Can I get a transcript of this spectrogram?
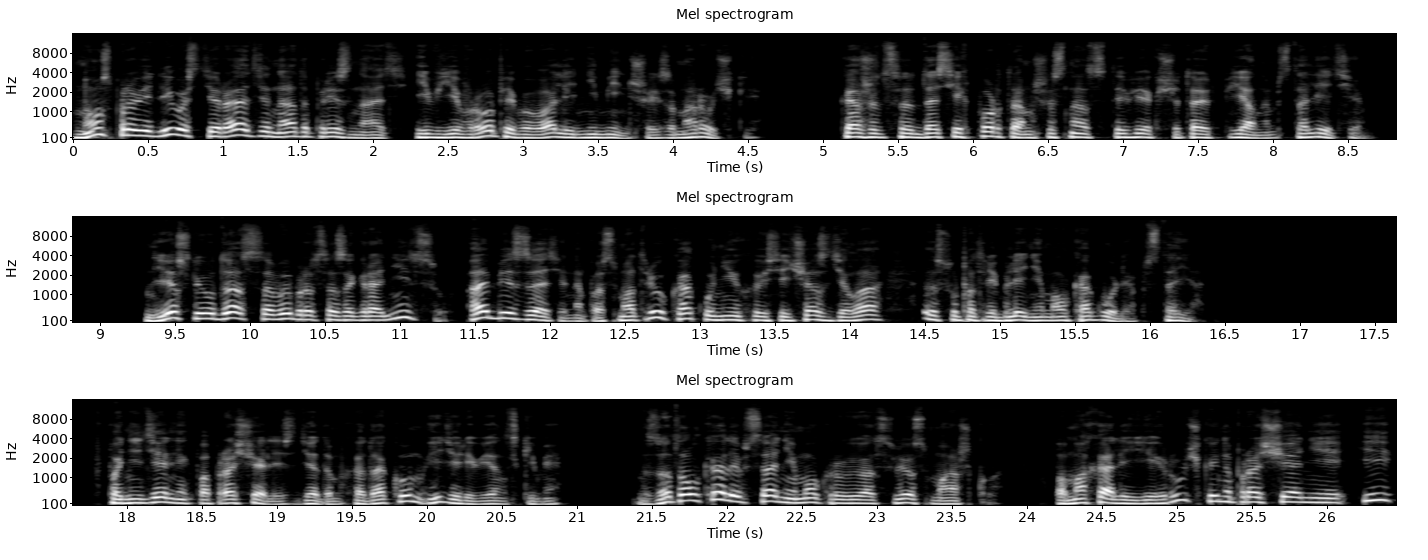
Но справедливости ради надо признать, и в Европе бывали не меньшие заморочки. Кажется, до сих пор там XVI век считают пьяным столетием. Если удастся выбраться за границу, обязательно посмотрю, как у них и сейчас дела с употреблением алкоголя обстоят. В понедельник попрощались с дедом Ходаком и деревенскими. Затолкали в сани мокрую от слез Машку — помахали ей ручкой на прощание и,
